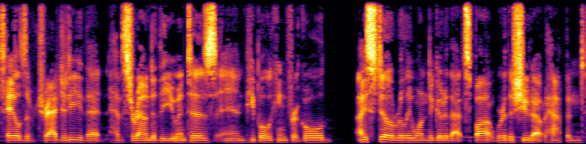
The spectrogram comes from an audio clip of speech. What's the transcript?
tales of tragedy that have surrounded the Uintas and people looking for gold, I still really wanted to go to that spot where the shootout happened.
